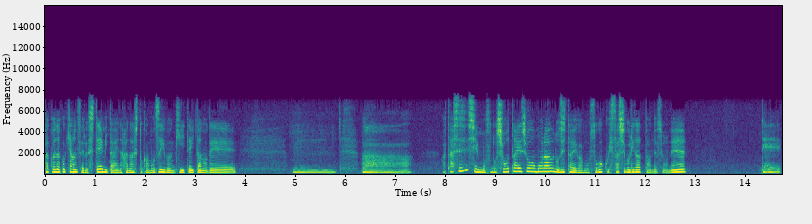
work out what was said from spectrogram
泣く泣くキャンセルしてみたいな話とかも随分聞いていたので、うん、まあ、私自身もその招待状をもらうの自体がもうすごく久しぶりだったんですよね。で、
